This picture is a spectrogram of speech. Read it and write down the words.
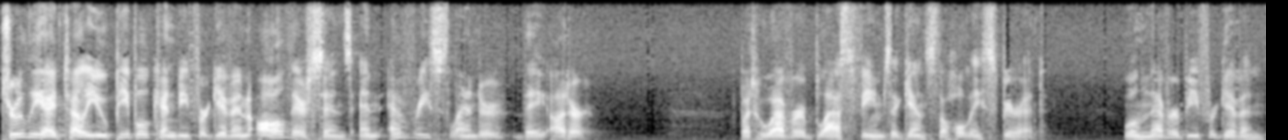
Truly, I tell you, people can be forgiven all their sins and every slander they utter. But whoever blasphemes against the Holy Spirit will never be forgiven.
